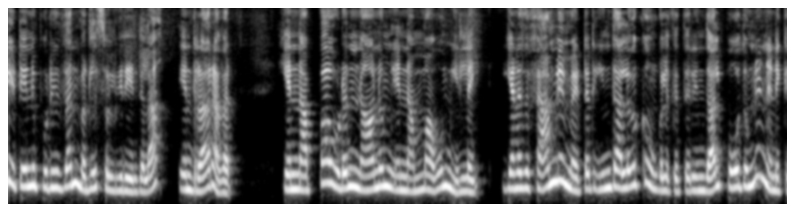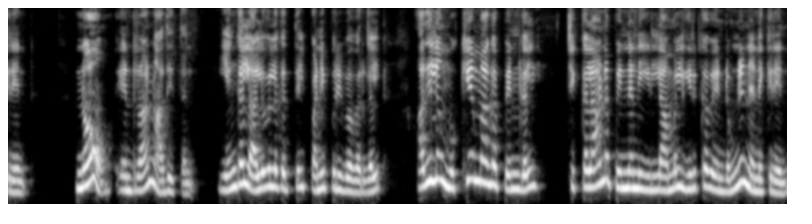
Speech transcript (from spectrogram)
கேட்டேன்னு புரிந்துதான் பதில் சொல்கிறீர்களா? என்றார் அவர். என் அப்பாவுடன் நானும் என் அம்மாவும் இல்லை. எனது ஃபேமிலி மேட்டர் இந்த அளவுக்கு உங்களுக்கு தெரிந்தால் போதும்னு நினைக்கிறேன். நோ என்றான் ஆதித்தன். எங்கள் அலுவலகத்தில் பணிபுரிபவர்கள் அதிலும் முக்கியமாக பெண்கள் சிக்கலான பின்னணி இல்லாமல் இருக்க வேண்டும்னு நினைக்கிறேன்.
